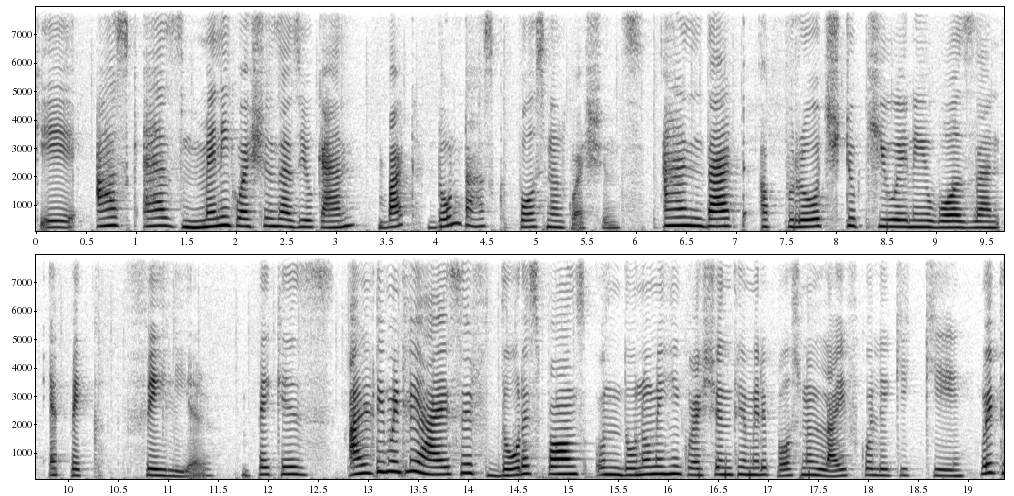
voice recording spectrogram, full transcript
के ask as many question as you can but don't ask personal question and that approach to Q N A was an epic failure because ultimately आए सिर्फ़ दो रिस्पॉन्स उन दोनों में ही क्वेश्चन थे मेरे पर्सनल लाइफ को लेके कि with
